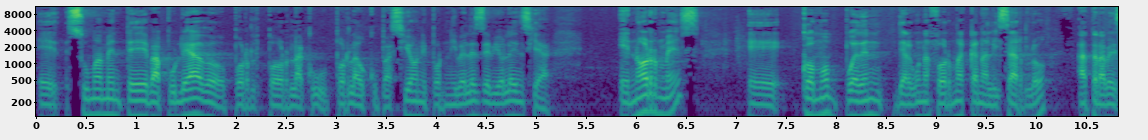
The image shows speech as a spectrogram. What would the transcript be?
eh, sumamente vapuleado por, por, la, por, la, ocupación y por niveles de violencia enormes, eh, cómo pueden de alguna forma canalizarlo a través,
